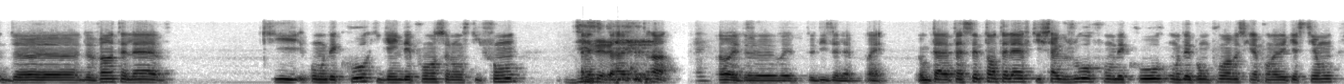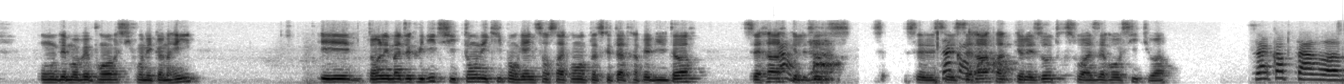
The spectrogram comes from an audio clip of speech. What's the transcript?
de de 20 élèves qui ont des cours, qui gagnent des points selon ce qu'ils font. 10 etc., élèves. etc. Ah Ouais, de, ouais, de 10 élèves. Ouais. Donc, tu as, 70 élèves qui, chaque jour, font des cours, ont des bons points parce qu'ils répondent à des questions, ont des mauvais points parce qu'ils font des conneries. Et dans les matchs de Quidditch, si ton équipe en gagne 150 parce que tu as attrapé le Victor, c'est rare Non. que les autres, c'est c'est- c'est 50. rare que les autres soient à zéro aussi, tu vois. 50 par, euh,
